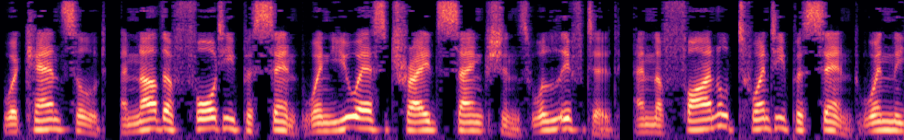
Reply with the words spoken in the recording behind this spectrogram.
were cancelled, another 40% when U.S. trade sanctions were lifted, and the final 20% when the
